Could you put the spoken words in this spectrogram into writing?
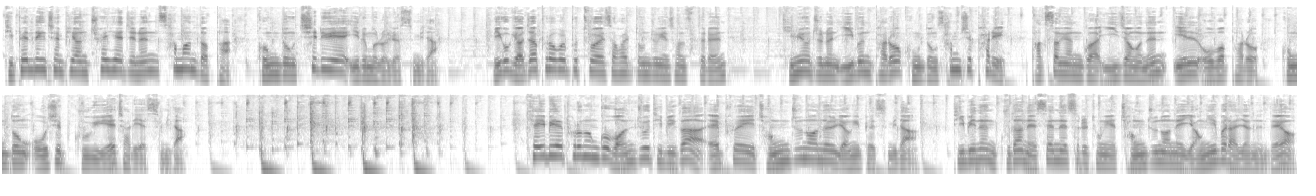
디펜딩 챔피언 최혜진은 3언더파 공동 7위에 이름을 올렸습니다. 미국 여자 프로골프 투어에서 활동 중인 선수들은 김효주는 이븐 파로 공동 38위, 박성현과 이정은은 1 오버파로 공동 59위에 자리했습니다. KBL 프로농구 원주 DB가 FA 정준원을 영입했습니다. DB는 구단 SNS를 통해 정준원의 영입을 알렸는데요.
